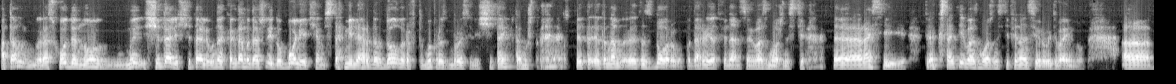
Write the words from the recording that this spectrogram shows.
А там расходы, ну, мы считали, считали, у нас, когда мы дошли до более чем 100 миллиардов долларов, то мы просто бросили считать, потому что это, это, нам, это здорово подорвет финансовые возможности э, России. Кстати, возможности финансировать войну. А,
